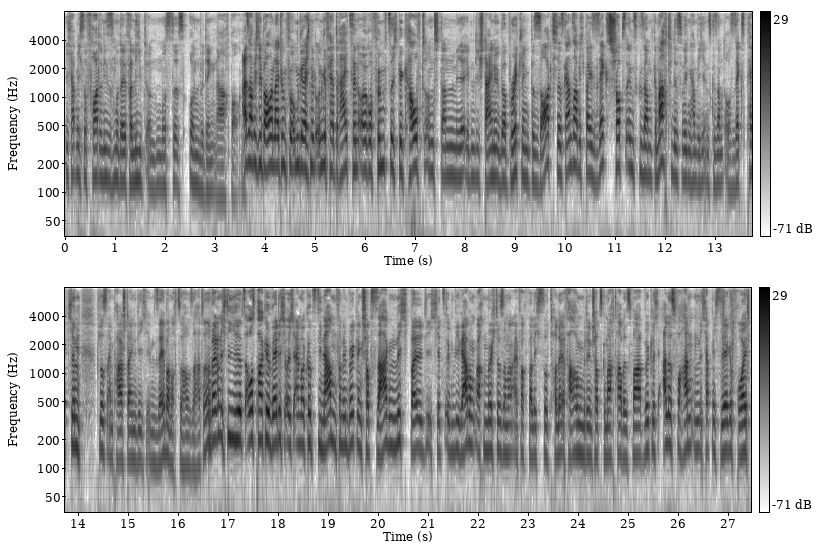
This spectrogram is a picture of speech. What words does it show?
Ich habe mich sofort in dieses Modell verliebt und musste es unbedingt nachbauen. Also habe ich die Bauanleitung für umgerechnet ungefähr 13,50 Euro gekauft und dann mir eben die Steine über Bricklink besorgt. Das Ganze habe ich bei sechs Shops insgesamt gemacht, deswegen haben wir hier insgesamt auch sechs Päckchen plus ein paar Steine, die ich eben selber noch zu Hause hatte. Und während ich die jetzt auspacke, werde ich euch einmal kurz die Namen von den Bricklink Shops sagen. Nicht, weil ich jetzt irgendwie Werbung machen möchte, sondern einfach, weil ich so tolle Erfahrungen mit den Shops gemacht habe. Es war wirklich alles vorhanden. Ich habe mich sehr gefreut.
